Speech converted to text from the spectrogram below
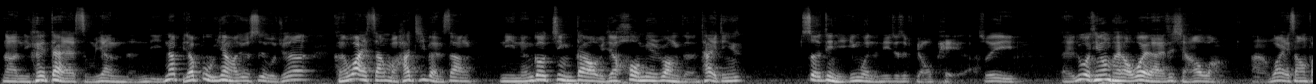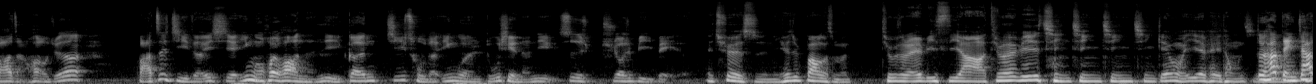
那你可以带来什么样的能力。那比较不一样的就是，我觉得可能外商嘛，他基本上你能够进到比较后面 round 的人，他已经设定你英文能力就是标配了。所以，诶，如果听众朋友未来是想要往啊，外商发展的话，我觉得把自己的一些英文会话能力跟基础的英文读写能力是需要去必备的。哎、欸，确实，你可以去报个什么 Tutor ABC 啊，Tutor ABC，请请请请给我们业配通知。对他等一下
